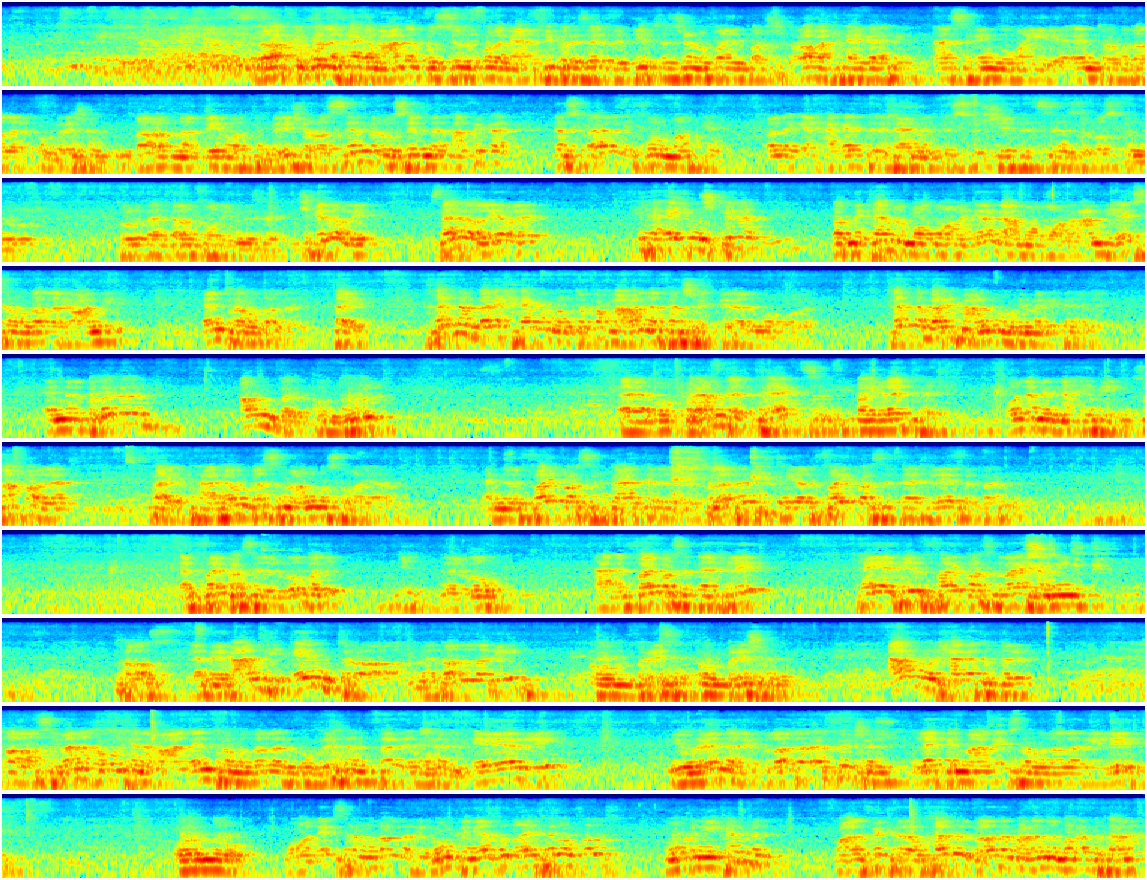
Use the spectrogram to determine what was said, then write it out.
ضربت كل حاجة ما عدا ال posterior column يعني في preserved deep sensation و fine touch. رابع حاجة syringomyelia intramedullary compression ضربنا ال pain وال temperature وال simple وسيبنا على فكرة ده سؤال full mark يعني. يقول لك إيه الحاجات اللي تعمل dissociated في ال neurology قلت له ده كلام فاضي بالنسبة لي مش كده ولا إيه؟ سهلة ولا إيه يا ولاد؟ فيها أي مشكلة؟ طب نكمل موضوعنا نرجع لموضوعنا عندي extramedullary وعندي intramedullary طيب خدنا امبارح حاجة من قلت إحنا عملنا فرشه كبيره للموضوع ده. خدنا امبارح معلومة مهمة جدا يا إن ال bladder under control of pyramidal tract bilateral قلنا من ناحيتين صح ولا لا؟ طيب هقول بس معلومة صغيرة. إن ال fibers بتاعت ال bladder هي ال fibers الداخلية في ال pyramidal ال fibers اللي جوه دي دي اللي جوه. ها، ال fibers الداخلية هي دي ال fibers اللي رايحة لمين؟ خلاص. لما يبقى عندي intramedullary compression أول حاجة تتضرب. خلاص يبقى أنا هقول هنا مع ال intramedullary compression فرق مهم early urinary bladder affection لكن مع ال extramedullary late or no ما هو ال extramedullary ممكن ياخد لغاية هنا وخلاص. ممكن يكمل. وعلى فكرة لو خد ال bladder معناه ان المرض بتاعنا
